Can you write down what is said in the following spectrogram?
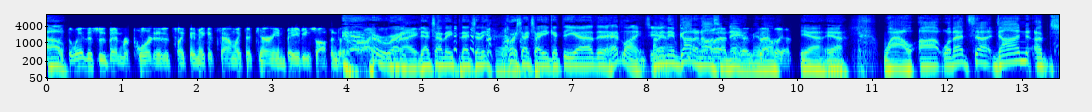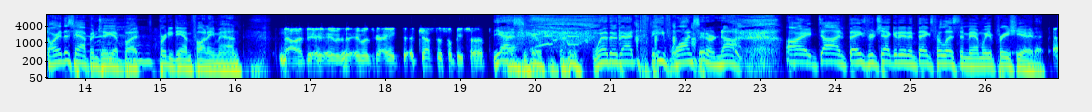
Oh. Like, the way this has been reported, it's like they make it sound like they're carrying babies off into the horizon. right. That's how they. That's how they. Of course, that's how you get the uh, the headlines. I mean, they've got an awesome name, you know. Yeah, yeah. Wow. Uh, well, that's uh, Don. Uh, sorry this happened to you, but it's pretty damn funny, man. No, it, it, it was it was great. Justice will be served. Yes, whether that thief wants it or not. All right, Don. Thanks for checking in and thanks for listening, man. We appreciate it. Hey,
